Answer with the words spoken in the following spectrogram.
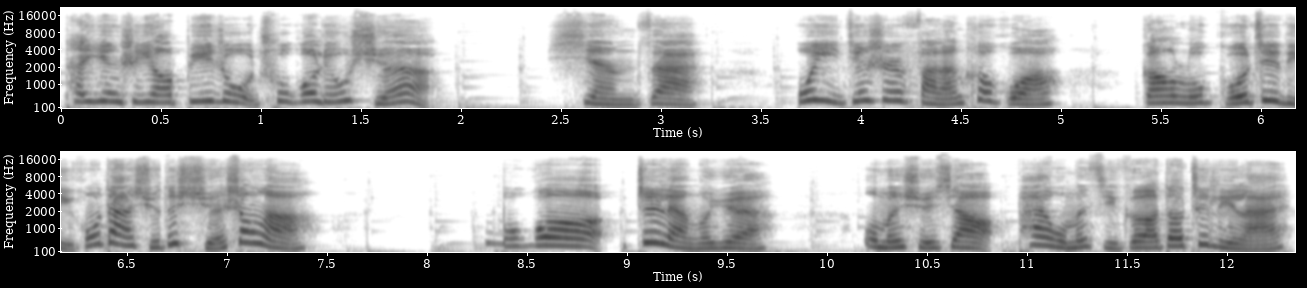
他硬是要逼着我出国留学。现在我已经是法兰克国高卢国际理工大学的学生了。不过这两个月，我们学校派我们几个到这里来，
